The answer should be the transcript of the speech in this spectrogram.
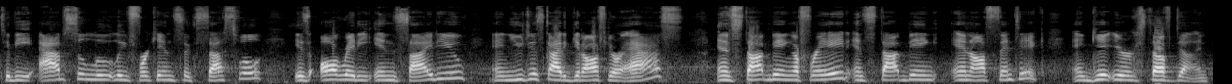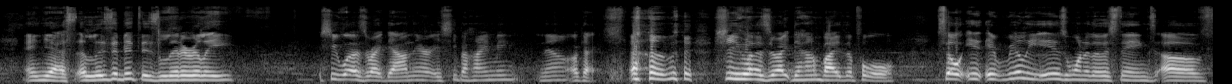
to be absolutely freaking successful is already inside you, and you just got to get off your ass and stop being afraid and stop being inauthentic and get your stuff done. And yes, Elizabeth is literally, she was right down there. Is she behind me? No? Okay. Um, she was right down by the pool. So it, it really is one of those things of,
